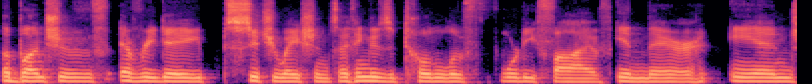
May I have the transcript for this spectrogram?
a bunch of everyday situations. I think there's a total of 45 in there. And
